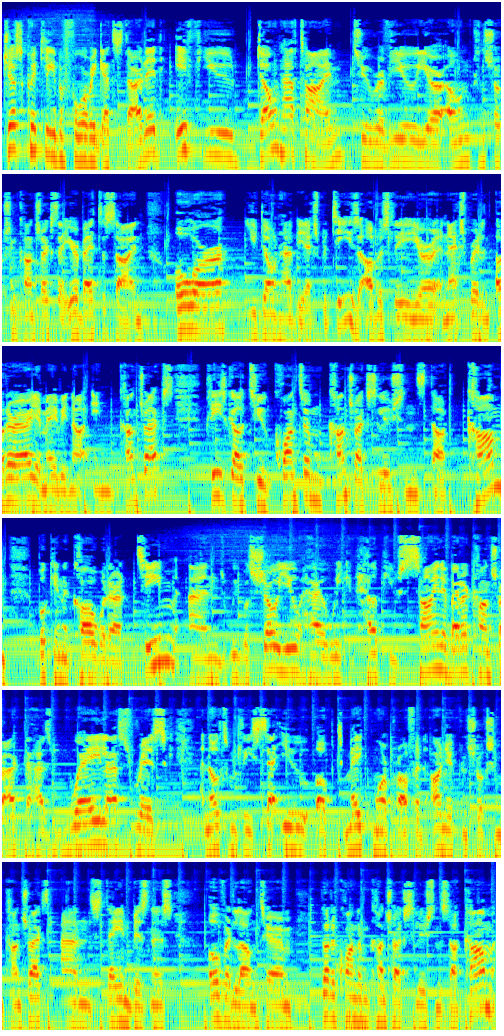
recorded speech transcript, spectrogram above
Just quickly before we get started, if you don't have time to review your own construction contracts that you're about to sign, or you don't have the expertise, obviously you're an expert in other area, maybe not in contracts, please go to quantumcontractsolutions.com, book in a call with our team, and we will show you how we can help you sign a better contract that has way less risk and ultimately set you up to make more profit on your construction contracts and stay in business over the long term. Go to quantumcontractsolutions.com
